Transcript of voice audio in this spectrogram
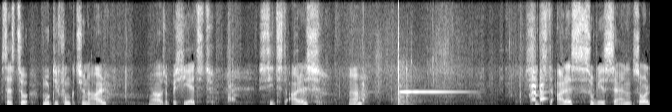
Das heißt so multifunktional, ja, also bis jetzt sitzt alles. Ja. Sitzt alles so, wie es sein soll.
